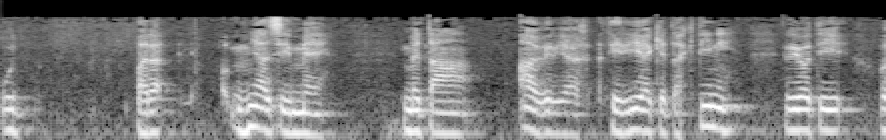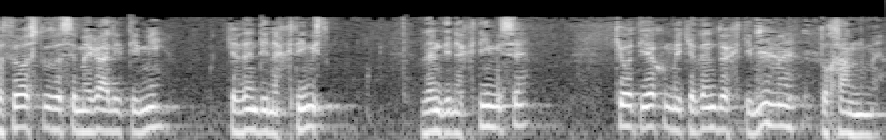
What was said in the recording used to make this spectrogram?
ου, παρα, μοιάζει με, με τα άγρια θηρία και τα κτίνη διότι ο Θεός του έδωσε μεγάλη τιμή και δεν την εκτίμησε, δεν την εκτίμησε και ό,τι έχουμε και δεν το εκτιμούμε το χάνουμε.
